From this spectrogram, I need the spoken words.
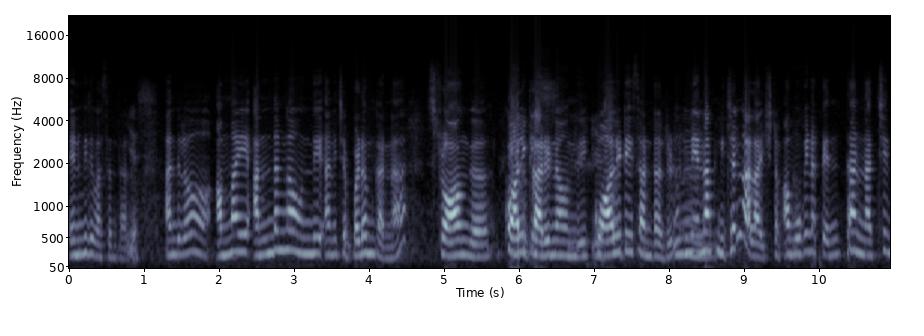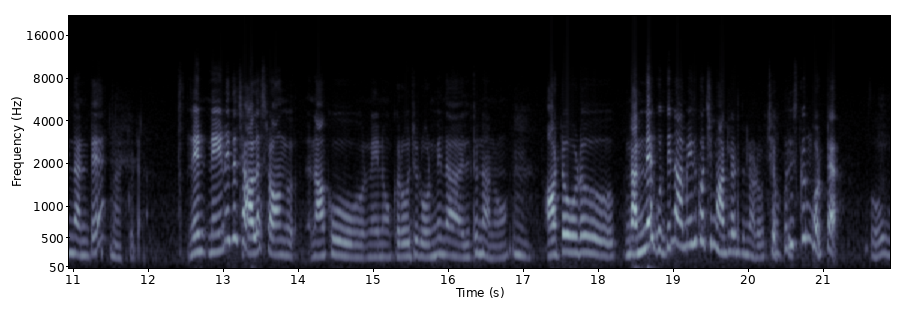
ఎనిమిది వసంతాలు. అందులో అమ్మాయి అందంగా ఉంది అని చెప్పడం కన్నా స్ట్రాంగ్ క్వాలిటీ కరుణ ఉంది క్వాలిటీస్ అంటారు చూడు. నే- నాకు నిజంగా అలా ఇష్టం. ఆ మూవీ నాకు ఎంత నచ్చిందంటే నాకు కూడా. నేను నేనైతే చాలా స్ట్రాంగ్ నాకు నేను ఒక రోజు రోడ్ మీద వెళ్తున్నాను. Mm. ఆటో వాడు నన్నే గుద్ది నా మీదకి వచ్చి మాట్లాడుతున్నాడు. చెప్పు తీసుకుని కొట్టా. ఓ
